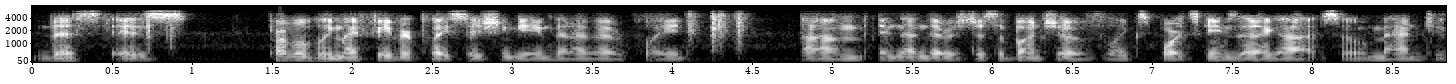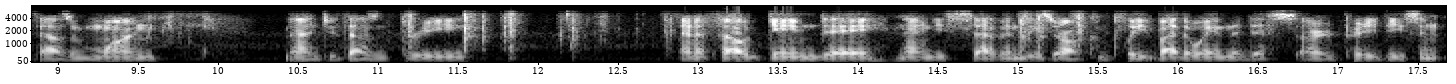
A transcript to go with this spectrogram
this is probably my favorite PlayStation game that I've ever played. Um, and then there was just a bunch of like sports games that I got. So Madden 2001, Madden 2003, NFL Game Day 97. These are all complete, by the way, and the discs are pretty decent.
